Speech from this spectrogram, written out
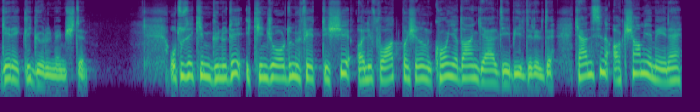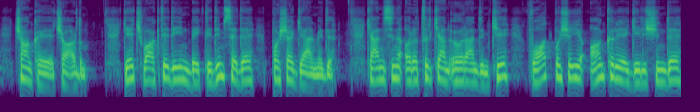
gerekli görülmemişti. 30 Ekim günü de 2. Ordu Müfettişi Ali Fuat Paşa'nın Konya'dan geldiği bildirildi. Kendisini akşam yemeğine Çankaya'ya çağırdım. Geç vakte değin bekledimse de paşa gelmedi. Kendisini aratırken öğrendim ki Fuat Paşa'yı Ankara'ya gelişinde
